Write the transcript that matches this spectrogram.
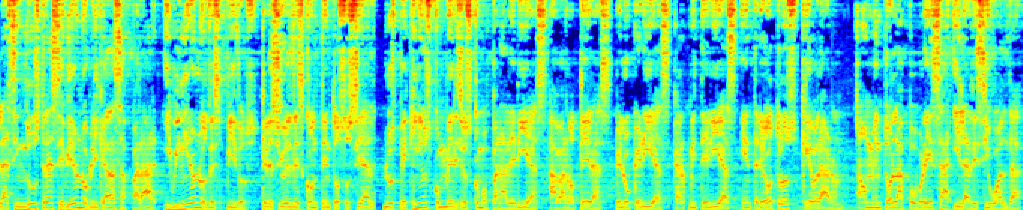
Las industrias se vieron obligadas a parar y vinieron los despidos. Creció el descontento social. Los pequeños comercios como panaderías, abarroteras, peluquerías, carpinterías, entre otros, quebraron. Aumentó la pobreza y la desigualdad.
